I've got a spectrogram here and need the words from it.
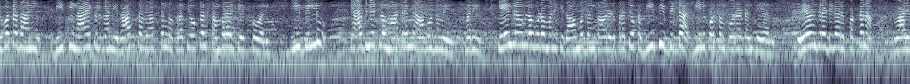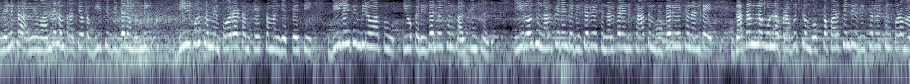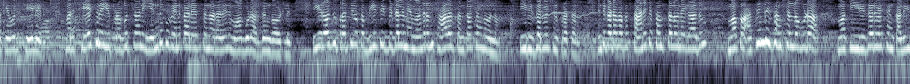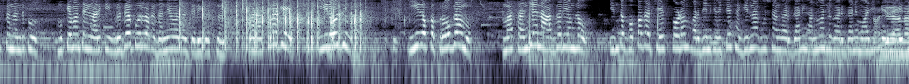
యువత కానీ బీసీ నాయకులు కానీ రాష్ట్ర వ్యాప్తంగా ప్రతి ఒక్కరు సంబరాలు చేసుకోవాలి. ఈ బిల్లు క్యాబినెట్లో మాత్రమే ఆమోదమైంది. మరి కేంద్రంలో కూడా మనకి ఆమోదం కావాలి ప్రతి ఒక్క బీసీ బిడ్డ దీనికోసం పోరాటం చేయాలి. రేవంత్ రెడ్డి గారి పక్కన వారి వెనుక మేము అందరం ప్రతి ఒక్క బీసీ బిడ్డలం ఉండి దీనికోసం మేము పోరాటం చేస్తామని చెప్పేసి వీలైతే మీరు మాకు ఈ యొక్క రిజర్వేషన్ కల్పించండి. ఈ రోజు నలభై రెండు రిజర్వేషన్ నలభై రెండు శాతం రిజర్వేషన్ అంటే గతంలో ఉన్న ప్రభుత్వం ఒక్క పర్సెంటేజ్ రిజర్వేషన్ కూడా మాకు ఎవరు చేయలేరు మరి చేసిన ఈ ప్రభుత్వాన్ని ఎందుకు వెనకాలేస్తున్నారు అనేది మాకు కూడా అర్థం కావట్లేదు. ఈ రోజు ప్రతి ఒక్క బీసీ బిడ్డలు మేమందరం చాలా సంతోషంగా ఉన్నాం ఈ రిజర్వేషన్ ప్రకారం. ఎందుకంటే మాకు స్థానిక సంస్థలోనే కాదు మాకు అసెంబ్లీ ఫంక్షన్లో కూడా మాకు ఈ రిజర్వేషన్ కలిగిస్తున్నందుకు ముఖ్యమంత్రి గారికి హృదయపూర్వక ధన్యవాదాలు తెలియజేస్తున్నాను. మరి అట్లాగే ఈరోజు ఈ యొక్క ప్రోగ్రాము. మా సంజయ్ అన్న ఆధ్వర్యంలో ఇంత గొప్పగా చేసుకోవడం మరి దీనికి విచ్చేసిన గిరినా కృష్ణ గారికి కానీ హనుమంతులు గారికి కానీ మాజీ చైర్మన్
